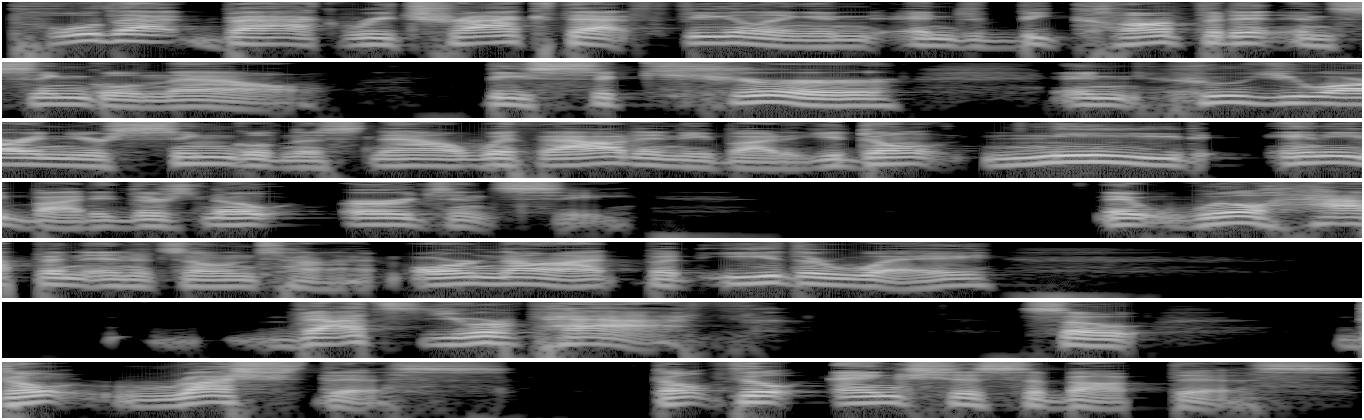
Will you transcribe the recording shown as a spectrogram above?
pull that back, retract that feeling and, and be confident and single now. Be secure in who you are in your singleness now without anybody. You don't need anybody. There's no urgency. It will happen in its own time or not, but either way, that's your path. So don't rush this. Don't feel anxious about this.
